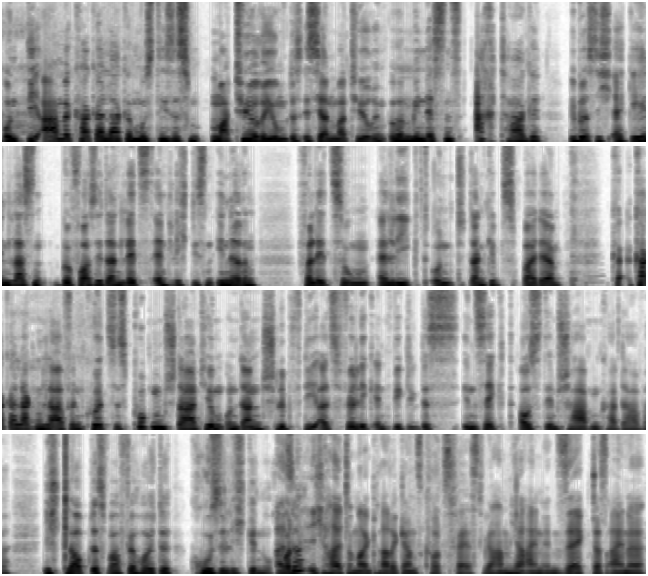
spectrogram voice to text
Und die arme Kakerlake muss dieses Martyrium, das ist ja ein Martyrium, über mindestens acht Tage über sich ergehen lassen, bevor sie dann letztendlich diesen inneren Verletzungen erliegt. Und dann gibt es bei der Kakerlakenlarve ein kurzes Puppenstadium und dann schlüpft die als völlig entwickeltes Insekt aus dem Schabenkadaver. Ich glaube, das war für heute gruselig genug, also oder? Ich halte mal gerade ganz kurz fest. Wir haben hier ein Insekt, das eine,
